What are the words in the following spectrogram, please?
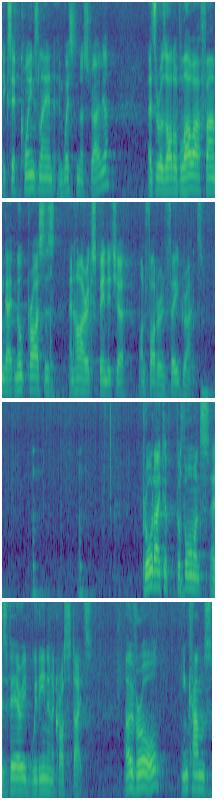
except Queensland and Western Australia as a result of lower farmgate milk prices and higher expenditure on fodder and feed grains. Broadacre performance has varied within and across states. Overall, incomes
